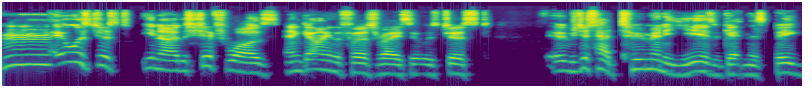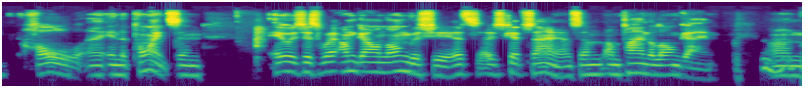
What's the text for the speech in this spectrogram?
Mm, it was just, you know, the shift was, and going the first race, it was just, it was just had too many years of getting this big hole uh, in the points, and it was just where I'm going long this year. That's I just kept saying. So I'm, I'm playing the long game. I'm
